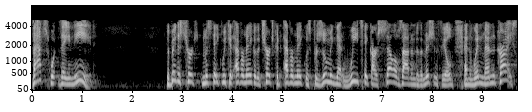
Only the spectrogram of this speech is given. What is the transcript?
That's what they need. The biggest church mistake we could ever make, or the church could ever make, was presuming that we take ourselves out into the mission field and win men to Christ.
